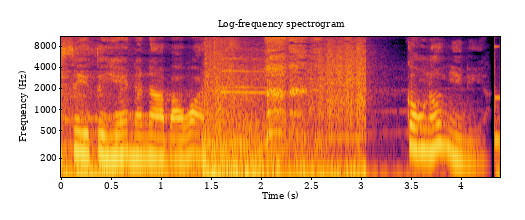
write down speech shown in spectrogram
မသိဘူးတစေတရေနာနာဘာဝကုံလုံးမြင်နေရ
